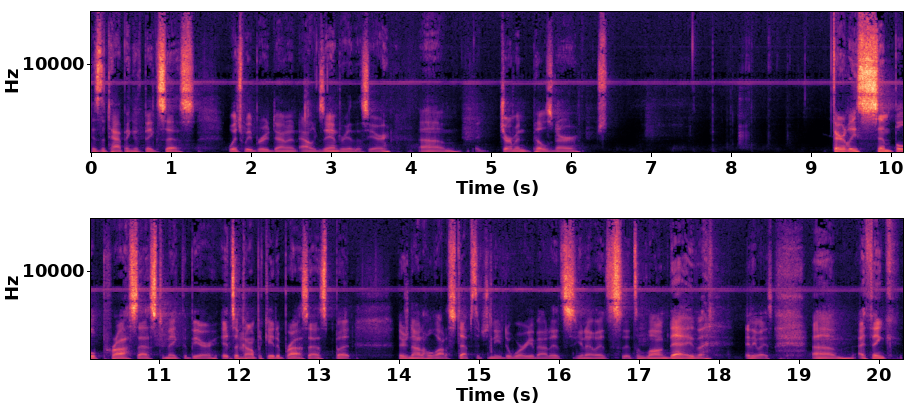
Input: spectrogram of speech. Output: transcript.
is the tapping of Big Sis, which we brewed down at Alexandria this year. Um, German Pilsner. Fairly simple process to make the beer. It's a complicated process, but there's not a whole lot of steps that you need to worry about. It's you know it's it's a long day, but anyways, um, I think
